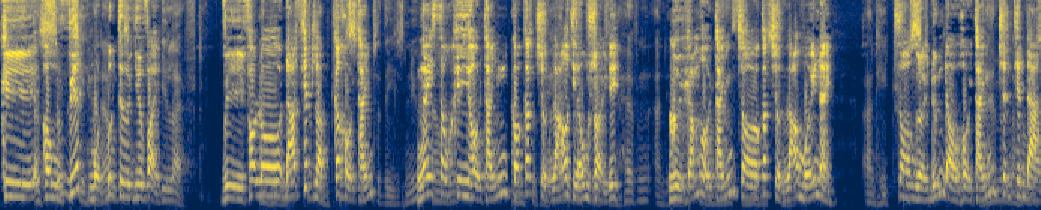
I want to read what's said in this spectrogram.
khi ông viết một bức thư như vậy, vì Phaolô đã thiết lập các hội thánh. Ngay sau khi hội thánh có các trưởng lão thì ông rời đi, gửi gắm hội thánh cho các trưởng lão mới này do người đứng đầu hội thánh trên thiên đàng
